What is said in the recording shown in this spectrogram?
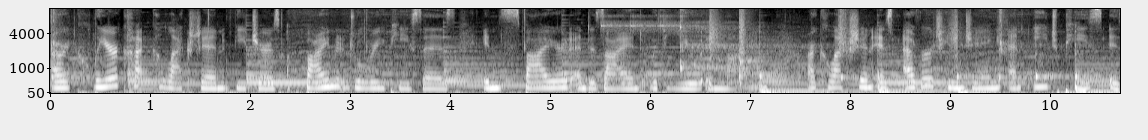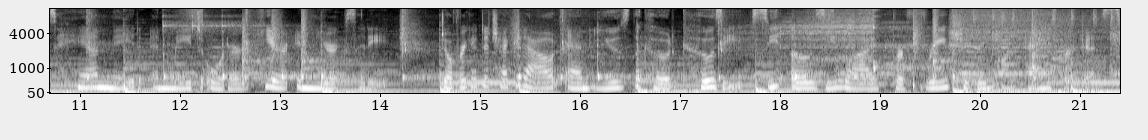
Our clear cut collection features fine jewelry pieces inspired and designed with you in mind. Our collection is ever changing, and each piece is handmade and made to order here in New York City. Don't forget to check it out and use the code COZY, C O Z Y, for free shipping on any purchase.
